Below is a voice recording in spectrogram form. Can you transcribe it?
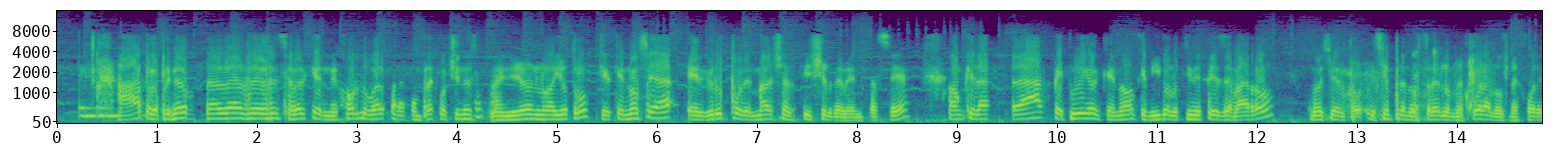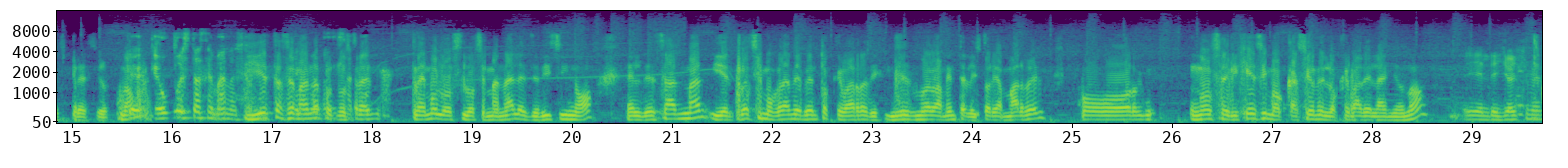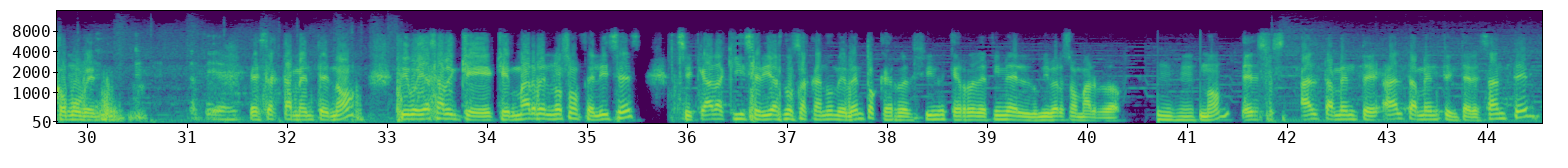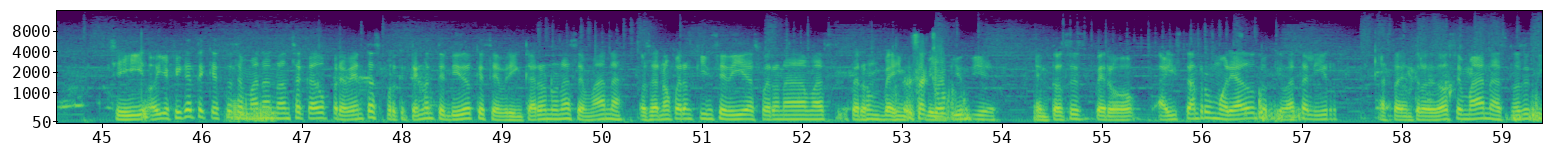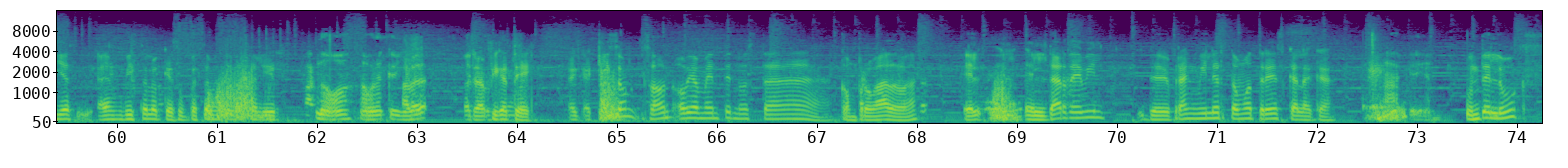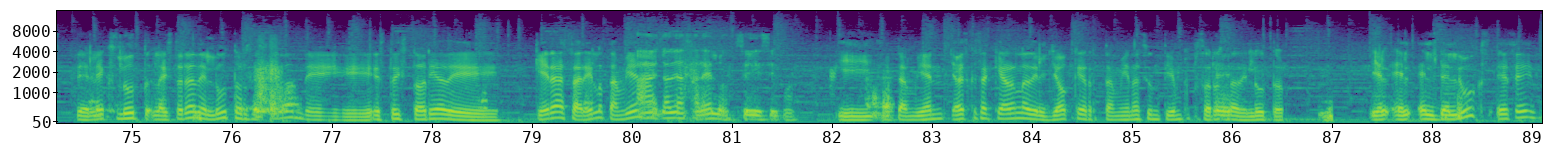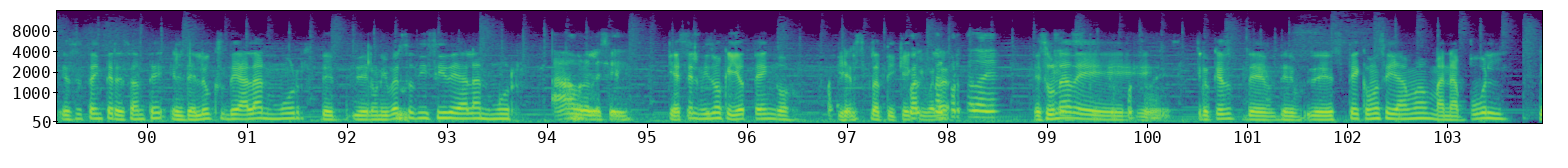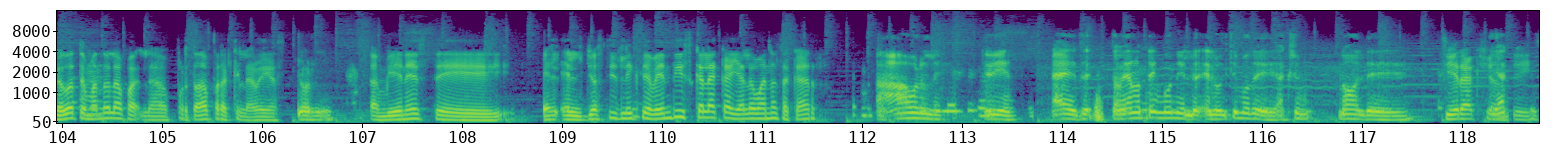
Ah, pero primero nada debes saber que el mejor lugar para comprar cochino español no hay otro que, que no sea el grupo de Marshall Fisher de ventas, ¿eh? Aunque la verdad que tú digan que no, que mi ídolo tiene pies de barro, no es cierto. Él siempre nos trae lo mejor a los mejores precios, ¿no? ¿Qué, qué hubo esta semana? Y esta semana pues nos traen, traemos los, los semanales de DC, ¿no? El de Sandman y el próximo gran evento que va a redefinir nuevamente la historia Marvel por, no sé, vigésima ocasión en lo que va del año, ¿no? Y el de Judgment. ¿Cómo ven? Exactamente, ¿no? Digo, ya saben que, que Marvel no son felices si cada 15 días no sacan un evento que redefine, que redefine el universo Marvel. ¿No? Eso es altamente, altamente interesante. Sí, oye, fíjate que esta semana no han sacado preventas porque tengo entendido que se brincaron una semana. O sea, no fueron 15 días, fueron nada más, fueron 20, 21 días. Entonces, pero ahí están rumoreados lo que va a salir hasta dentro de dos semanas. No sé si ya han visto lo que supuestamente va a salir. No, ahora que... A ver, fíjate, aquí son, son, obviamente no está comprobado, ¿ah? El, el, Daredevil de Frank Miller tomo 3, Calaca. Ah, Un deluxe del ex Luthor, la historia de Luthor, ¿se acuerdan de esta historia de que era Azarelo también? Ah, la de Azarelo, sí, sí. Y, también, ya ves que saquearon la del Joker también hace un tiempo, pues ahora es la de Luthor. Y el, el, el, deluxe, ese, ese está interesante, el deluxe de Alan Moore, del universo DC de Alan Moore. Ah, órale, sí. Que es el mismo que yo tengo. Y les platiqué ¿Cuál, que portada es una de. Creo que es de, de, este, ¿cómo se llama? Manapul. Luego te mando la, la portada para que la veas. También este. El, el Justice League de Bendis, Calaca, ya lo van a sacar. Ah, órale, qué bien. Eh, todavía no tengo ni el, último de Action. No, el de. Sí, era Action, sí.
